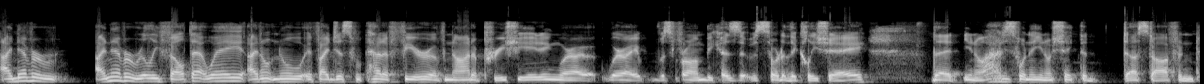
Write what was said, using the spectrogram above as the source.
I never I never really felt that way. I don't know if I just had a fear of not appreciating where I where I was from because it was sort of the cliche that you know I just want to you know shake the dust off and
